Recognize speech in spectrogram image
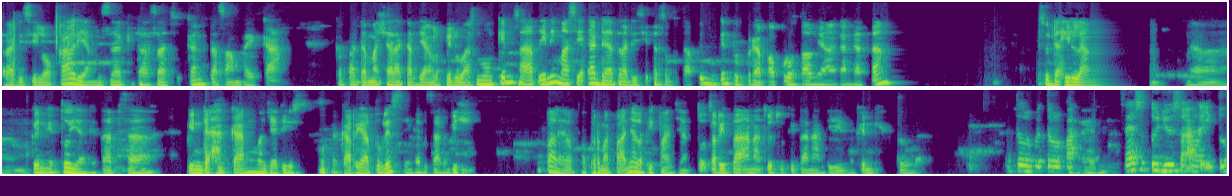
tradisi lokal yang bisa kita sajikan, kita sampaikan kepada masyarakat yang lebih luas. Mungkin saat ini masih ada tradisi tersebut, tapi mungkin beberapa puluh tahun yang akan datang sudah hilang. Nah, mungkin itu yang kita bisa pindahkan menjadi karya tulis sehingga bisa lebih apa ya bermanfaatnya lebih panjang untuk cerita anak cucu kita nanti mungkin gitu. Betul betul Pak. Ya. Saya setuju soal itu.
